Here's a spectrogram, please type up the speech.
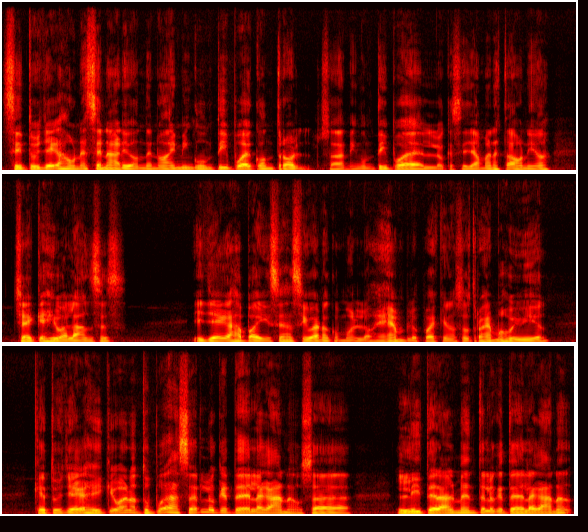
si tú llegas a un escenario donde no hay ningún tipo de control, o sea, ningún tipo de lo que se llama en Estados Unidos cheques y balances, y llegas a países así, bueno, como los ejemplos pues que nosotros hemos vivido, que tú llegas y que, bueno, tú puedes hacer lo que te dé la gana, o sea, literalmente lo que te dé la gana,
